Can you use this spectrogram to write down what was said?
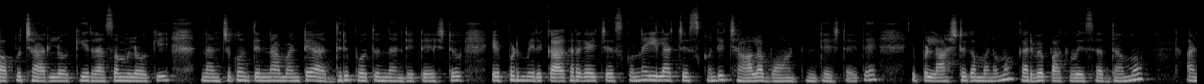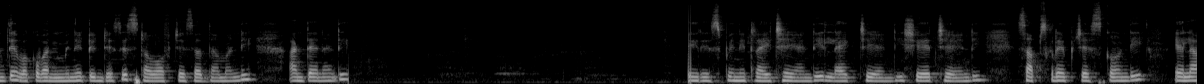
పప్పు చారులోకి రసంలోకి నంచుకొని తిన్నామంటే అదిరిపోతుందండి టేస్ట్. ఎప్పుడు మీరు కాకరకాయ చేసుకున్నా ఇలా చేసుకోండి చాలా బాగుంటుంది టేస్ట్ అయితే. ఇప్పుడు లాస్ట్గా మనము కరివేపాకు వేసేద్దాము. అంతే ఒక వన్ మినిట్ ఉంచేసి స్టవ్ ఆఫ్ చేసేద్దామండి. అంతేనండి. ఈ రెసిపీని ట్రై చేయండి లైక్ చేయండి షేర్ చేయండి సబ్స్క్రైబ్ చేసుకోండి. ఎలా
